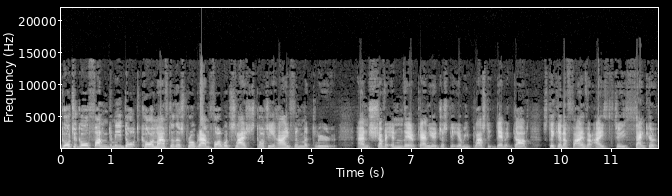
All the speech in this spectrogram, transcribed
Go to gofundme.com after this programme, forward slash Scotty hyphen McClue, and shove it in there, can you? Just get your wee plastic debit card, stick in a fiver, I say thank you,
